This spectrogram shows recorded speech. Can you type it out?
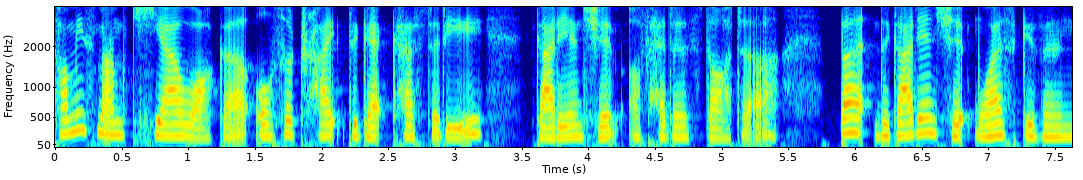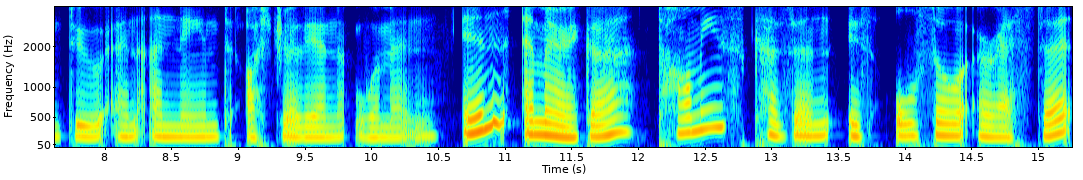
Tommy's mom, Kia Walker, also tried to get custody, guardianship of Heather's daughter, but the guardianship was given to an unnamed Australian woman. In America, Tommy's cousin is also arrested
